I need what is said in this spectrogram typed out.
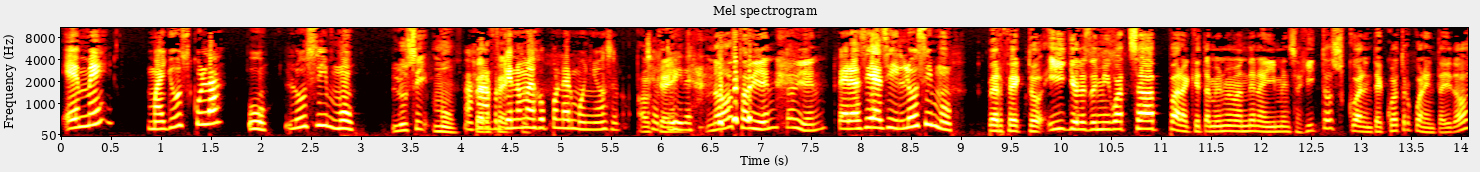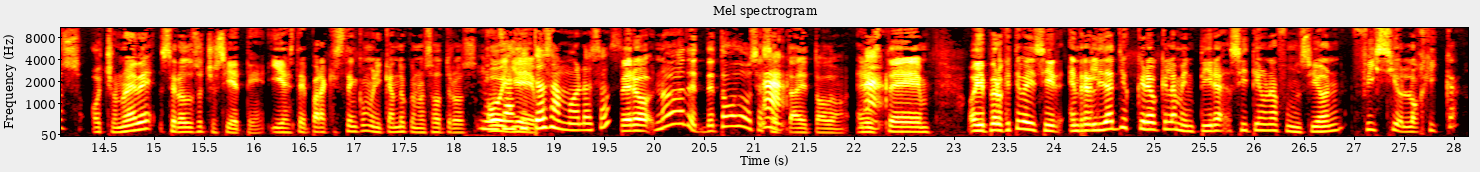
M, mayúscula, U, Lucy Mu. Lucy Mu. Ajá, perfecto. porque no me dejó poner Muñoz el che Ok. Twitter. No, está bien, está bien. Pero así, así, Lucy Mu. Perfecto. Y yo les doy mi WhatsApp para que también me manden ahí mensajitos. 4442-890287. Y este, para que estén comunicando con nosotros. Oye, Mensajitos amorosos. pero no, de, de todo se Ah. acepta, de todo. Este, oye, pero ¿qué te iba a decir? En realidad yo creo que la mentira sí tiene una función fisiológica,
